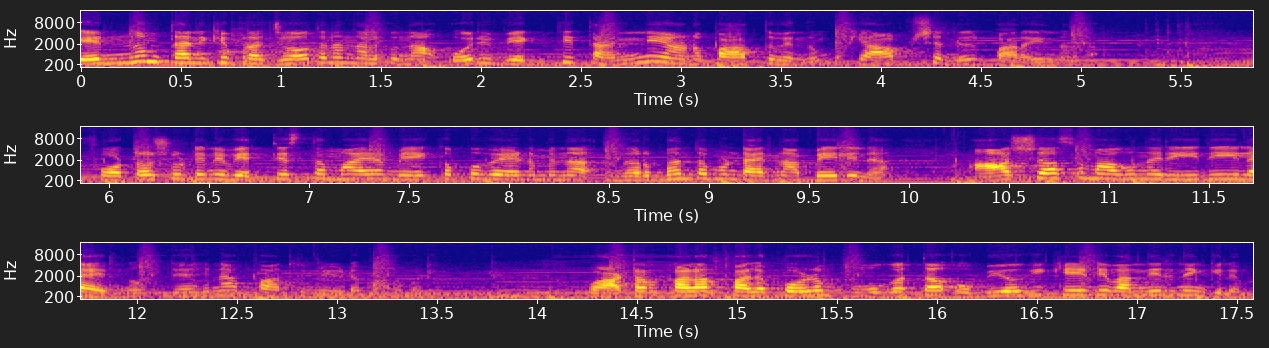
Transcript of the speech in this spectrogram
എന്നും തനിക്ക് പ്രചോദനം നൽകുന്ന ഒരു വ്യക്തി തന്നെയാണ് പാത്തുവെന്നും ക്യാപ്ഷനിൽ പറയുന്നത്. ഫോട്ടോഷൂട്ടിന് വ്യത്യസ്തമായ മേക്കപ്പ് വേണമെന്ന നിർബന്ധമുണ്ടായിരുന്ന അബേലിന് ആശ്വാസമാകുന്ന രീതിയിലായിരുന്നു രഹ്ന ഫാത്തിമയുടെ മറുപടി. വാട്ടർ കളർ പലപ്പോഴും മുഖത്ത് ഉപയോഗിക്കേണ്ടി വന്നിരുന്നെങ്കിലും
